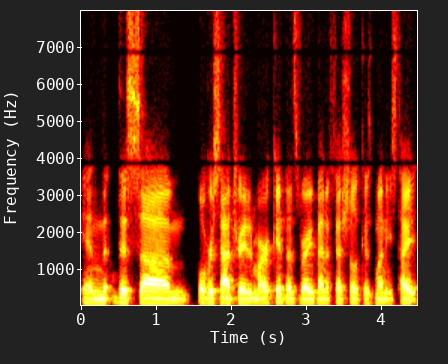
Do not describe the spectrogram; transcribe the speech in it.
in this um, oversaturated market, that's very beneficial because money's tight.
